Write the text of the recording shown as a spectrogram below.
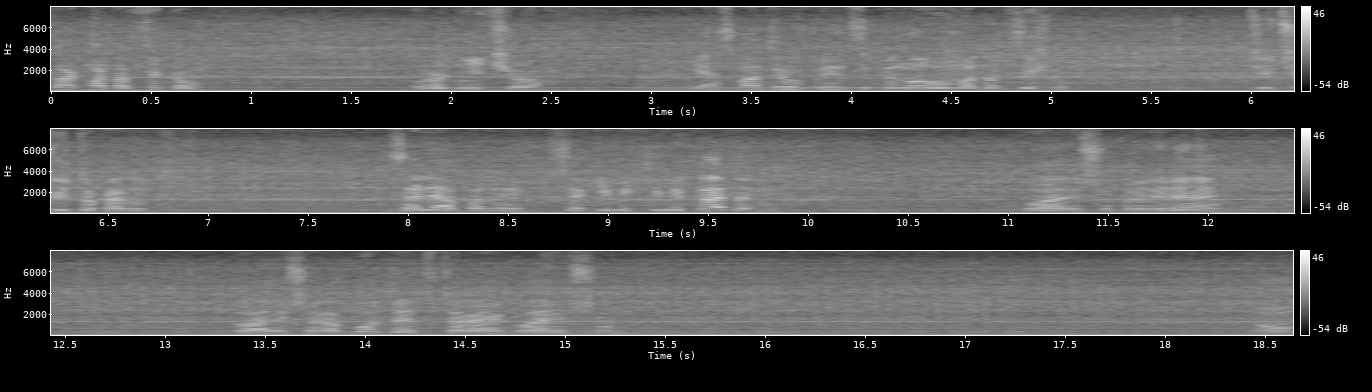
Ну так мотоцикл вроде ничего. Я смотрю, в принципе, новый мотоцикл. Чуть-чуть только тут заляпаны всякими химикатами. Клавиши проверяем. Клавиша работает, вторая клавиша. Ну.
